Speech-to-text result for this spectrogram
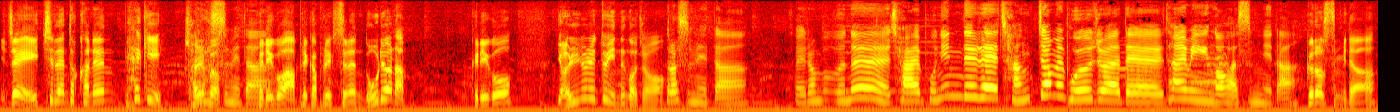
이제 H 렌터카는 패기, 젊음, 그렇습니다. 그리고 아프리카 프릭스는 노련함, 그리고 연륜이 또 있는 거죠. 그렇습니다. 자, 이런 부분을 잘 본인들의 장점을 보여줘야 될 타이밍인 것 같습니다. 그렇습니다.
